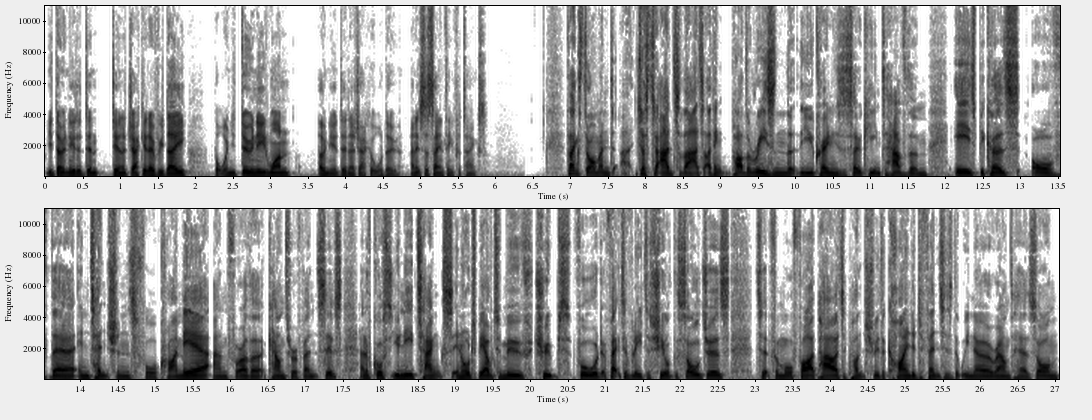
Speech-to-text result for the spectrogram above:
You don't need a din- dinner jacket every day, but when you do need one, only a dinner jacket will do. And it's the same thing for tanks. Thanks, Dom. And uh, just to add to that, I think part of the reason that the Ukrainians are so keen to have them is because of their intentions for Crimea and for other counter-offensives. And of course, you need tanks in order to be able to move troops forward effectively to shield the soldiers, to, for more firepower to punch through the kind of defences that we know around Kherson.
